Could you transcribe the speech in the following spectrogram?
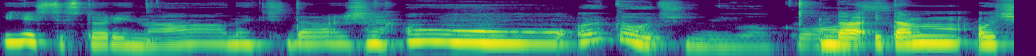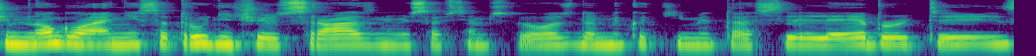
И есть истории на ночь даже. О, это очень мило, класс. Да, и там очень много они сотрудничают с разными совсем звездами, какими-то celebrities.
